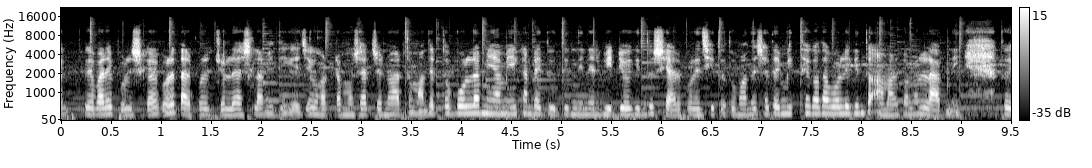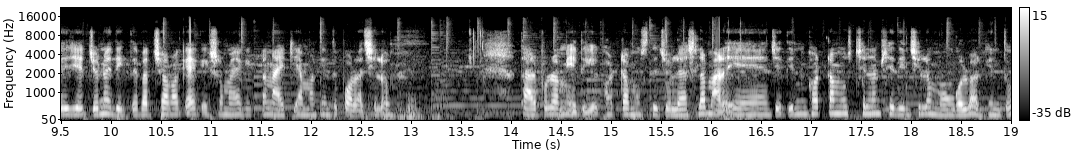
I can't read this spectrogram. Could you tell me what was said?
একেবারে পরিষ্কার করে তারপরে চলে আসলাম এদিকে যে ঘরটা মোছার জন্য। আর তোমাদের তো বললামই, আমি এখানটায় দু তিন দিনের ভিডিও কিন্তু শেয়ার করেছি, তো তোমাদের সাথে মিথ্যে কথা বলে কিন্তু আমার কোনো লাভ নেই। তো এর জন্যই দেখতে পাচ্ছ আমাকে এক এক সময় এক একটা নাইটি আমার কিন্তু পড়া ছিল। তারপর আমি এদিকে ঘরটা মুছতে চলে আসলাম। আর যেদিন ঘরটা মুছছিলাম সেদিন ছিল মঙ্গলবার কিন্তু।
